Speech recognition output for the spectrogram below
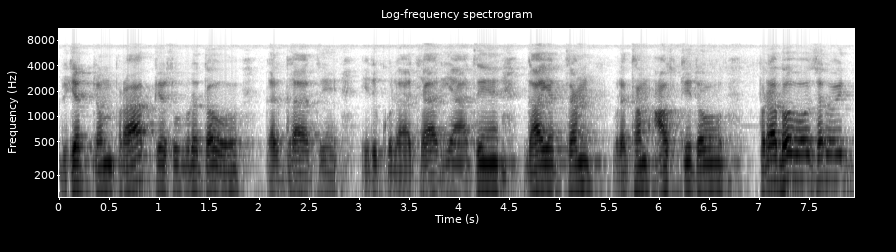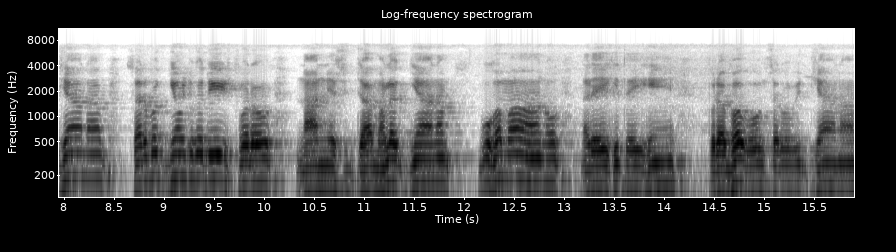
द्विजत्वं प्राप्य सुव्रतौ गर्गात् इति कुलाचार्यात् गायत्रं व्रतम् आस्थितौ प्रभवो सर्वविद्यानां सर्वज्ञो जगदीश्वरो नान्यसिद्धामलज्ञानं गुहमानो नरेहितैः प्रभवो सर्वविद्यानां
